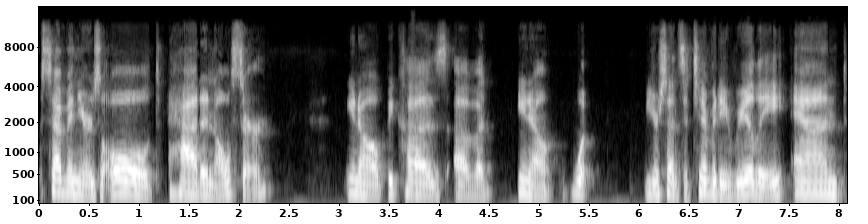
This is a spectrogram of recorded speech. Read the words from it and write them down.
seven years old had an ulcer, you know, because of a you know what your sensitivity really. And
